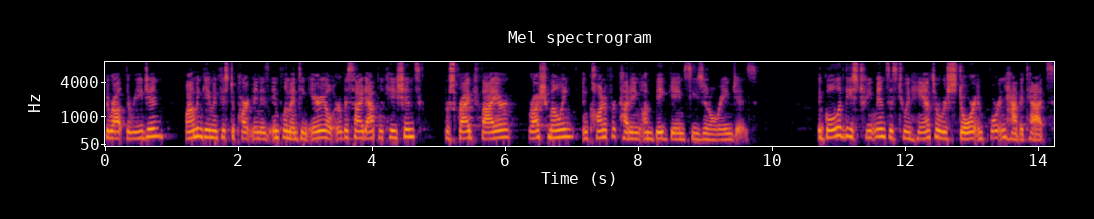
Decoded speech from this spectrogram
Throughout the region, Wyoming Game and Fish Department is implementing aerial herbicide applications, prescribed fire, brush mowing, and conifer cutting on big game seasonal ranges. The goal of these treatments is to enhance or restore important habitats,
